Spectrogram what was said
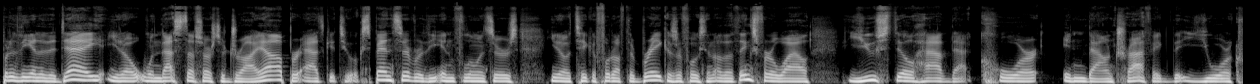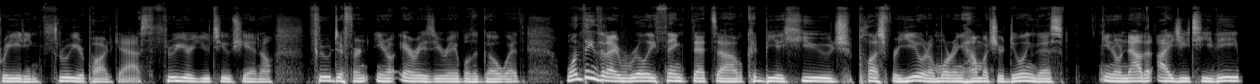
But at the end of the day, you know, when that stuff starts to dry up or ads get too expensive or the influencers, you know, take a foot off the brake because they're focusing on other things for a while, you still have that core inbound traffic that you're creating through your podcast, through your YouTube channel, through different you know areas you're able to go with. One thing that I really think that um, could be a huge plus for you, and I'm wondering how much you're doing this. You know, now that IGTV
